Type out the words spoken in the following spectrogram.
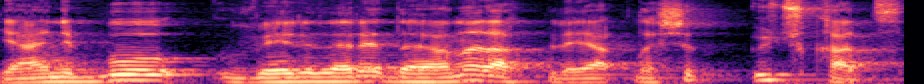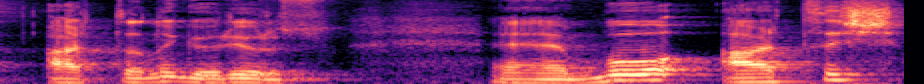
Yani bu verilere dayanarak bile yaklaşık 3 kat arttığını görüyoruz. E, bu artış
